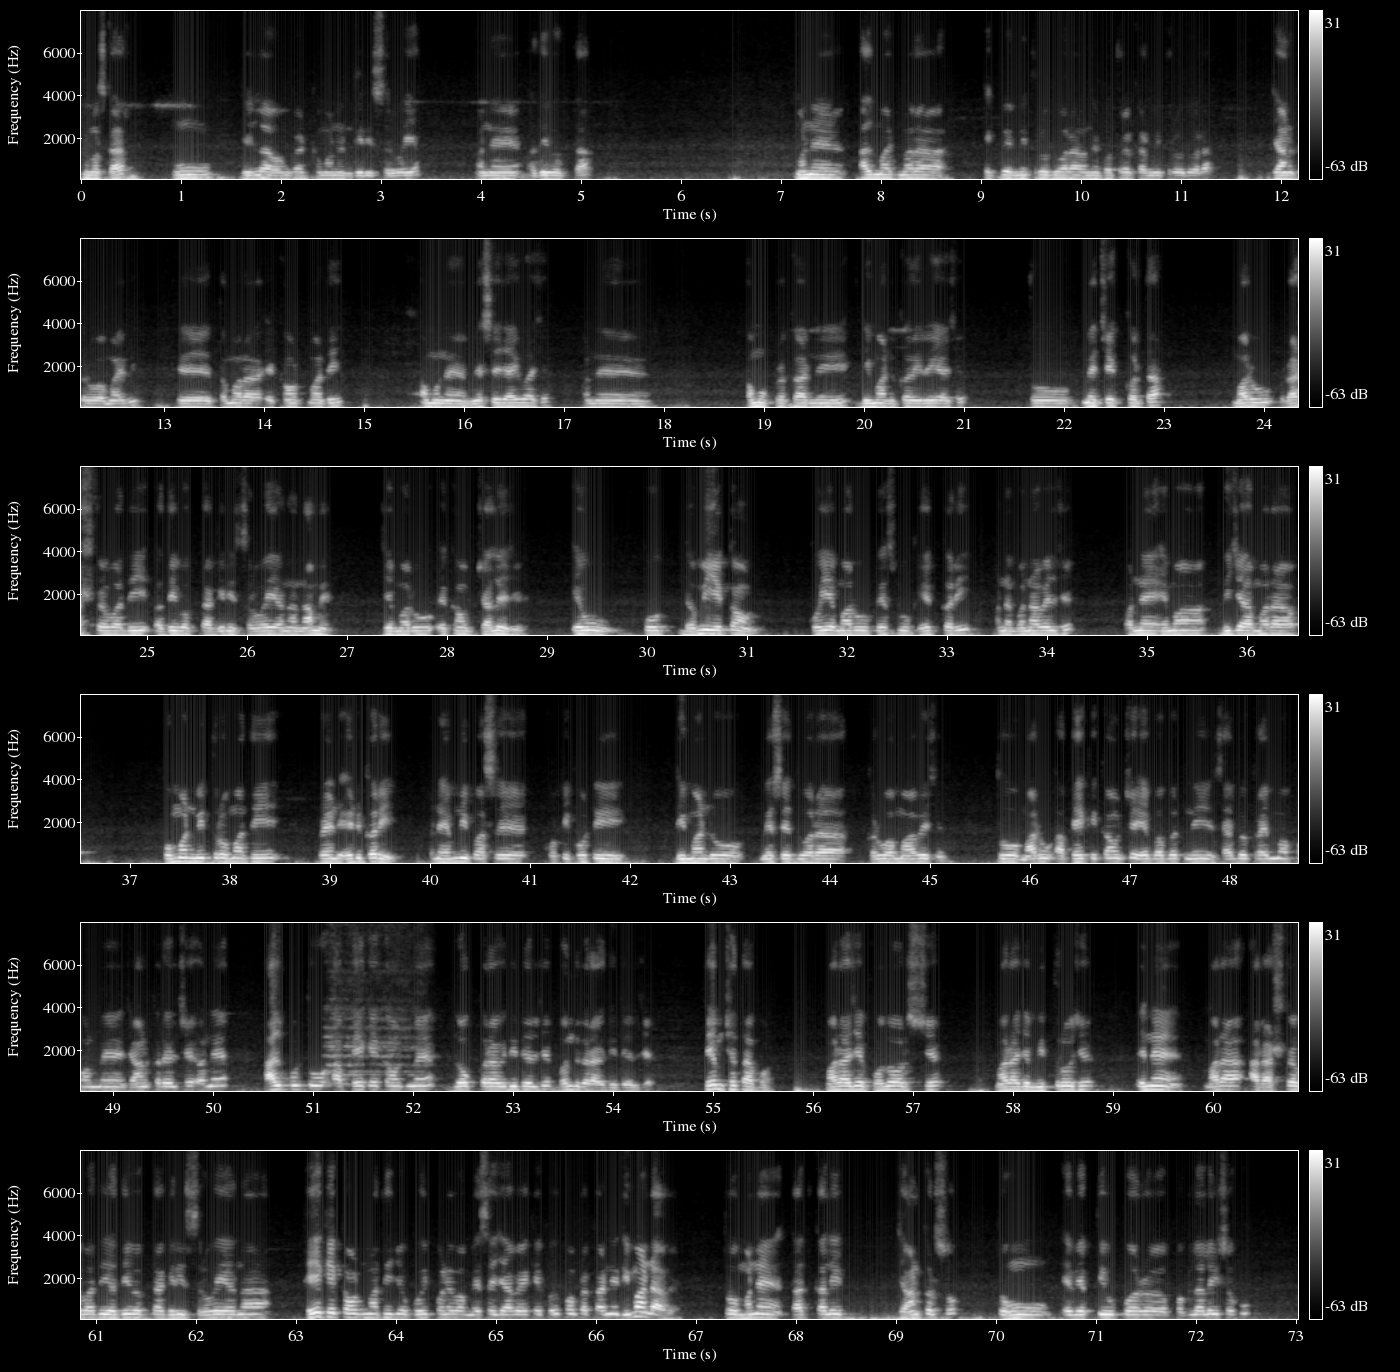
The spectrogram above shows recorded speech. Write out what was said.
નમસ્કાર. હું જિલ્લા હોમગાર્ડ કમાન્ડર ગિરીશ સરવૈયા અને અધિવક્તા. મને હાલમાં જ મારા એક બે મિત્રો દ્વારા અને પત્રકાર મિત્રો દ્વારા જાણ કરવામાં આવી કે તમારા એકાઉન્ટમાંથી અમને મેસેજ આવ્યા છે અને અમુક પ્રકારની ડિમાન્ડ કરી રહ્યા છે. તો મેં ચેક કરતાં મારું રાષ્ટ્રવાદી અધિવક્તા ગિરીશ સરવૈયાના નામે જે મારું એકાઉન્ટ ચાલે છે, એવું કોઈક ડમી એકાઉન્ટ કોઈએ મારું ફેસબુક હેક કરી અને બનાવેલ છે. અને એમાં બીજા મારા કોમન મિત્રોમાંથી ફ્રેન્ડ એડ કરી અને એમની પાસે ખોટી ખોટી ડિમાન્ડો મેસેજ દ્વારા કરવામાં આવે છે. તો મારું આ ફેક એકાઉન્ટ છે એ બાબતની સાયબર ક્રાઇમમાં પણ મેં જાણ કરેલ છે અને હાલ પૂરતું આ ફેક એકાઉન્ટ મેં બ્લોક કરાવી દીધેલ છે, બંધ કરાવી દીધેલ છે. તેમ છતાં પણ મારા જે ફોલોઅર્સ છે, મારા જે મિત્રો છે, એને મારા આ રાષ્ટ્રવાદી અધિવક્તા ગિરીશ સરવૈયાના ફેક એકાઉન્ટમાંથી જો કોઈ પણ એવા મેસેજ આવે કે કોઈ પણ પ્રકારની ડિમાન્ડ આવે, તો મને તાત્કાલિક જાણ કરશો. તો હું એ વ્યક્તિ ઉપર પગલાં લઈ શકું.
